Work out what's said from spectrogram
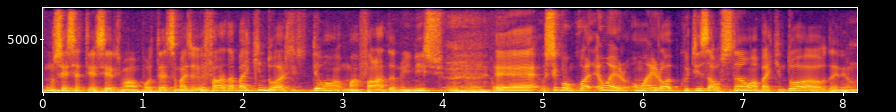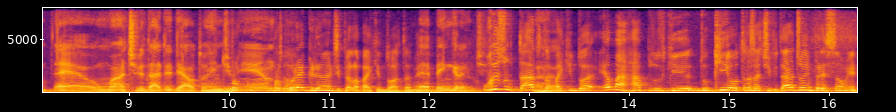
não sei se é a terceira de maior importância, mas eu ia falar da bike indoor. A gente deu uma, uma falada no início. Uhum. É, você concorda? É um aeróbico de exaustão a bike indoor, Danilo? É, uma atividade de alto rendimento. Procura, procura é grande pela bike indoor também. É bem grande. O resultado uhum. da bike indoor é mais rápido do que, do que outras atividades ou a impressão minha?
